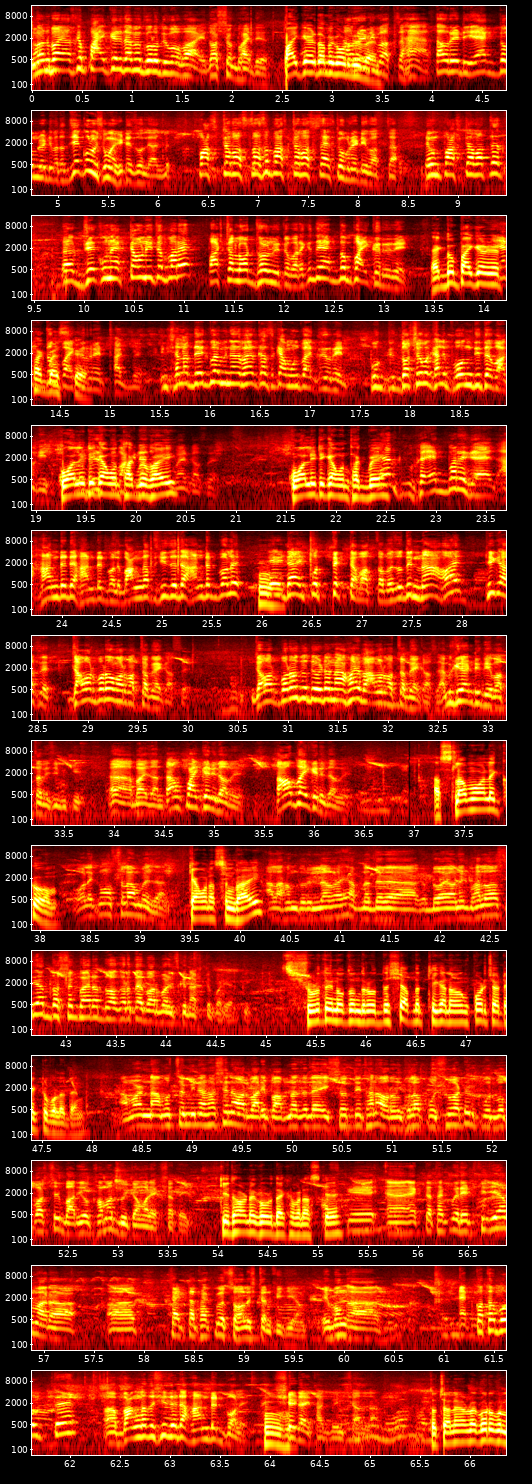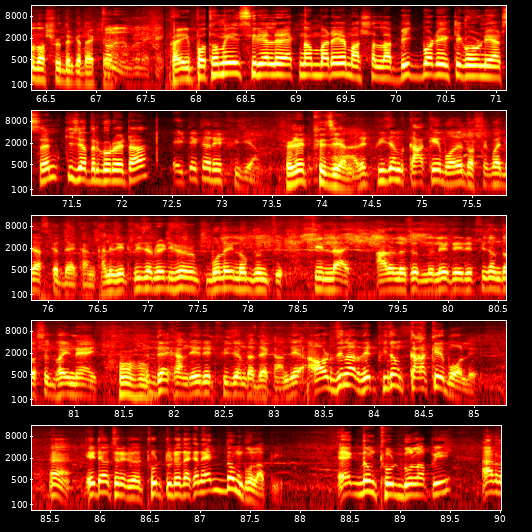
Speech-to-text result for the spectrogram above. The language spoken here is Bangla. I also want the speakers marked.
Speaker 1: নয়ন ভাই আজকে পাইকারি দামে করে দিব ভাই দর্শক ভাইদের।
Speaker 2: পাইকারি দামে করে দেবেন?
Speaker 1: রেডি বাচ্চা হ্যাঁ তাও রেডি একদম রেডি বাচ্চা। যে কোনো সময় হিটে চলে আসবে। পাঁচটা বাচ্চা আছে পাঁচটা বাচ্চা একদম রেডি বাচ্চা। এবং পাঁচটা বাচ্চা যে কোনো একটাও নিতে পারে পাঁচটা লট ধরে নিতে পারে কিন্তু একদম পাইকারি রেট
Speaker 2: একদম পাইকারি রেট থাকবে
Speaker 1: একদম পাইকারি রেট থাকবে। ইনশাল্লাহ দেখবে মিনার ভাইয়ের কাছে কেমন পাইকারি রেট দর্শক ভাই খালি ফোন দিতে বাকি।
Speaker 2: কোয়ালিটি কেমন থাকবে ভাই? কোয়ালিটি কেমন থাকবে?
Speaker 1: একবারে হান্ড্রেডে হান্ড্রেড বলে বাংলাদেশি যেটা হান্ড্রেড বলে এইটাই প্রত্যেকটা বাচ্চা হবে। যদি না হয় ঠিক আছে যাওয়ার পরেও আমার বাচ্চা ব্যাগ আছে। যাওয়ার পরেও যদি ওটা না হয় বা আমার বাচ্চা ব্যাগ আছে। আমি গ্যারান্টি দিয়ে বাচ্চা বেশি বিক্রি হ্যাঁ ভাইজান তাও পাইকারি দামে তাও পাইকারি দামে।
Speaker 2: আসসালামু আলাইকুম।
Speaker 1: ওয়ালাইকুম আসসালাম ভাই ভাইজান।
Speaker 2: কেমন আছেন ভাই?
Speaker 1: আলহামদুলিল্লাহ ভাই আপনাদের দোয়ায় অনেক ভালো আছি। আর দর্শক ভাইরা দোয়া করে তাই বারবার স্ক্রিন আসতে পারি আর কি।
Speaker 2: শুরুতে নতুনদের উদ্দেশ্যে আপনার ঠিকানা এবং পরিচয়টা একটু বলে দেন।
Speaker 1: আমার নাম হচ্ছে মিনার হোসেন আমার বাড়ি পাবনা জেলা ঈশ্বরদী থানা অরণখোলা পশুহাটের পূর্ব পাশে বাড়ি ও খামার দুইটা আমার একসাথে
Speaker 2: কি ধরনের গরু দেখাবেন আজকে?
Speaker 1: একটা থাকবে রেড ফিজিয়াম আর চারটা থাকবে হচ্ছে ফিজিয়াম। এবং এক কথা বলতে বাংলাদেশি যেটা হান্ড্রেড বলে সেটাই থাকবে ইনশাল্লাহ
Speaker 2: তো চলেন আমরা গরুগুলো দর্শকদেরকে দেখাই।
Speaker 1: চলেন আমরা দেখাই।
Speaker 2: ভাই প্রথমেই সিরিয়ালের এক নম্বরে মার্শাল্লাহ বিগ বডি একটি গরু নিয়ে আসছেন। কি জাতের গরু এটা?
Speaker 1: এইটা একটা red Friesian
Speaker 2: red Friesian
Speaker 1: red Friesian কাকে বলে? দর্শক ভাই আজকে দেখান। খালি রেড ফিজিয়াম রেড বলেই লোকজন চিল্লায় আর হলো রেড ফিজিয়াম দর্শক ভাই নেয়। দেখান যে রেড ফিজিয়ামটা দেখান। যে অরিজিনাল রেড ফিজিয়াম কাকে বলে? হ্যাঁ এটা হচ্ছে red- ঠোঁট টুটে দেখেন একদম গোলাপি। একদম ঠোঁট গোলাপি। আর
